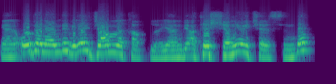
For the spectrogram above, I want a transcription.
Yani o dönemde bile camla kaplı. Yani bir ateş yanıyor içerisinde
